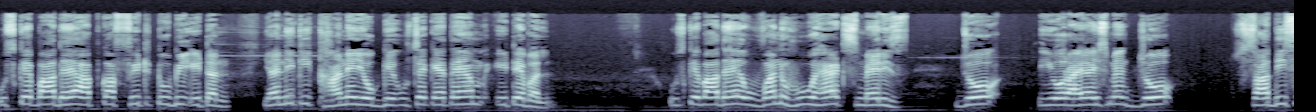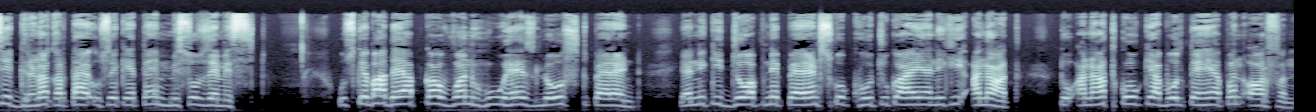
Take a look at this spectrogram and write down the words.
उसके बाद है आपका फिट टू बी इटन यानी कि खाने योग्य, उसे कहते हैं हम ईटेबल उसके बाद है वन हु हैट्स मैरिज जो योर आएगा इसमें जो शादी से घृणा करता है, उसे कहते हैं मिसोजेमिस्ट उसके बाद है आपका one who has lost parent यानी कि जो अपने पेरेंट्स को खो चुका है, यानी कि अनाथ. तो अनाथ को क्या बोलते हैं अपन? ऑर्फन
